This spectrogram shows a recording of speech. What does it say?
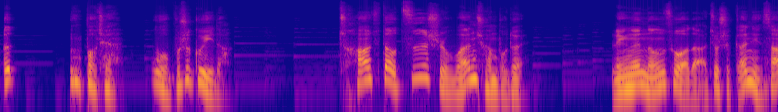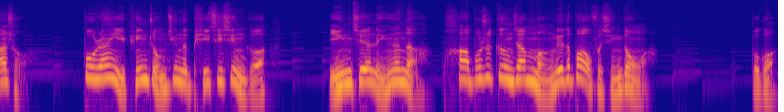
呃，抱歉，我不是故意的。察觉到姿势完全不对，林恩能做的就是赶紧撒手，不然以品种静的脾气性格，迎接林恩的怕不是更加猛烈的报复行动啊。不过，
